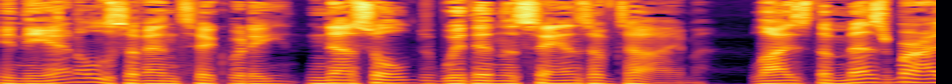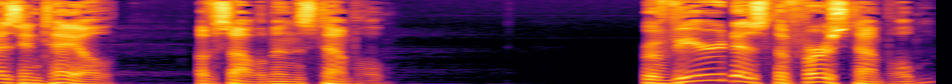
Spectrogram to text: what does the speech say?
In the annals of antiquity, nestled within the sands of time, lies the mesmerizing tale of Solomon's Temple. Revered as the first temple,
